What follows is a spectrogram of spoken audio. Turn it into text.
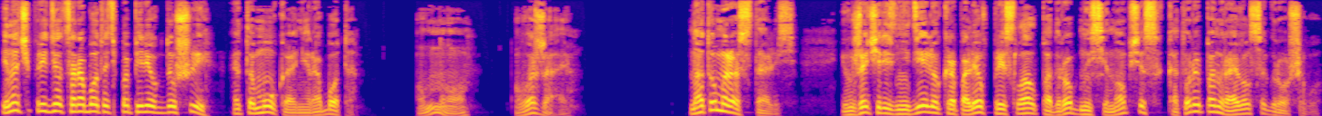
Иначе придется работать поперек души. Это мука, а не работа». «Умно. Уважаю». На то мы расстались и уже через неделю Крополев прислал подробный синопсис, который понравился Грошеву.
